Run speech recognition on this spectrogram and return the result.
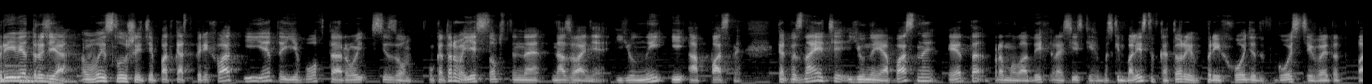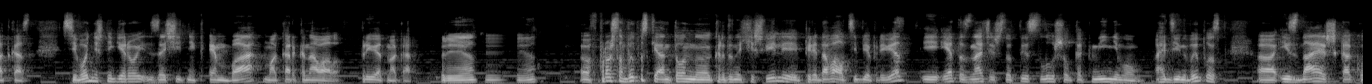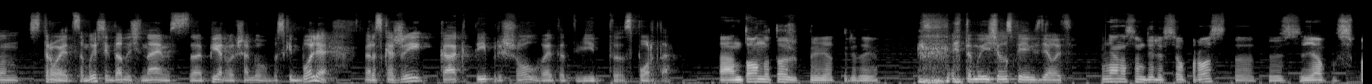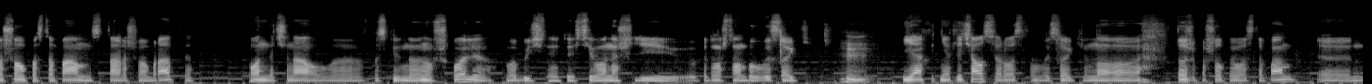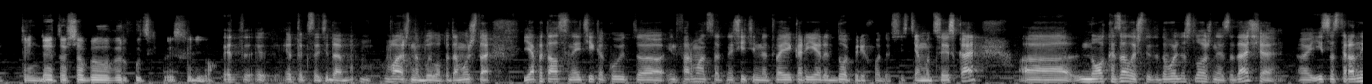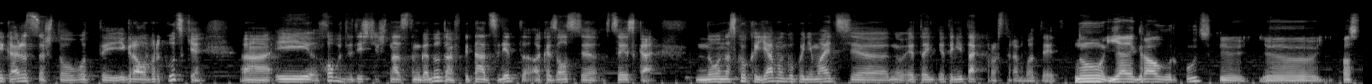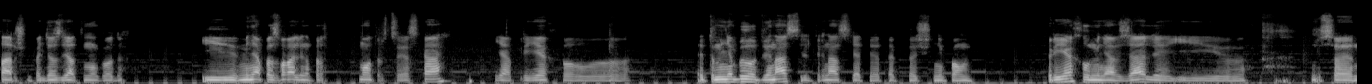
Привет, друзья! Вы слушаете подкаст «Перехват», и это его второй сезон, у которого есть собственное название «Юны и опасны». Как вы знаете, «Юны и опасны» — это про молодых российских баскетболистов, которые приходят в гости в этот подкаст. Сегодняшний герой — защитник МБА Макар Коновалов. Привет, Макар! Привет, привет. В прошлом выпуске Антон Карденахишвили передавал тебе привет, и это значит, что ты слушал как минимум один выпуск э, и знаешь, как он строится. Мы всегда начинаем с первых шагов в баскетболе. Расскажи, как ты пришел в этот вид спорта. А Антону тоже привет передаю. это мы еще успеем сделать. У меня на самом деле все просто. То есть я пошел по стопам старшего брата он начинал э, в, баскетбол, ну, в школе, в обычной, то есть его нашли, потому что он был высокий. Mm. Я хоть не отличался ростом высоким, но тоже пошел по его стопам. Э, это все было в Иркутске происходило. Это, э, это, кстати, да, важно было, потому что я пытался найти какую-то информацию относительно твоей карьеры до перехода в систему ЦСКА, э, но оказалось, что это довольно сложная задача, и со стороны кажется, что вот ты играл в Иркутске, и хоп, в 2016 году, там, в 15 лет оказался в ЦСКА. Но, насколько я могу понимать, ну, это, это не так просто работает. Ну, я играл в Иркутске э, по старшему, по 99 году. И меня позвали на просмотр ЦСКА. Я приехал... Э, это мне было 12 или 13 лет, я так точно не помню. Приехал, меня взяли, и э, все,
